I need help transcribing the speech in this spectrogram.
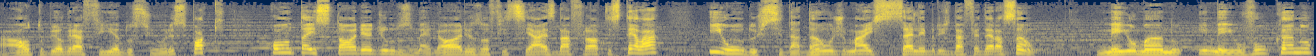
A autobiografia do Sr. Spock conta a história de um dos melhores oficiais da frota estelar e um dos cidadãos mais célebres da Federação. Meio humano e meio vulcano,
